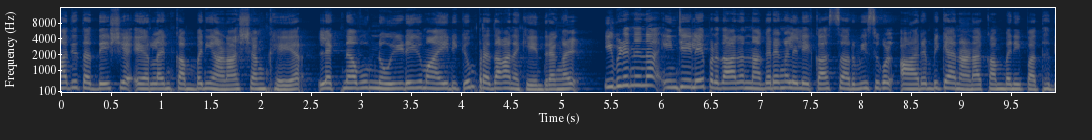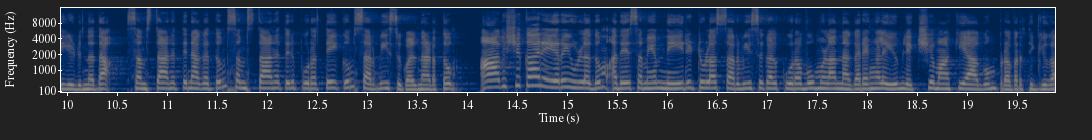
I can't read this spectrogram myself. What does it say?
ആദ്യ തദ്ദേശീയ എയർലൈൻ കമ്പനിയാണ് ശംഖ് എയർ. ലക്നൌവും നോയിഡയുമായിരിക്കും പ്രധാന കേന്ദ്രങ്ങൾ. ഇവിടെ നിന്ന് ഇന്ത്യയിലെ പ്രധാന നഗരങ്ങളിലേക്ക് സർവീസുകൾ ആരംഭിക്കാനാണ് കമ്പനി പദ്ധതിയിടുന്നത്. സംസ്ഥാനത്തിനകത്തും സംസ്ഥാനത്തിന് പുറത്തേക്കും സർവീസുകൾ നടത്തും. ആവശ്യക്കാരേറെയുള്ളതും അതേസമയം നേരിട്ടുള്ള സർവീസുകൾ കുറവുമുള്ള നഗരങ്ങളെയും ലക്ഷ്യമാക്കിയാകും പ്രവർത്തിക്കുക.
